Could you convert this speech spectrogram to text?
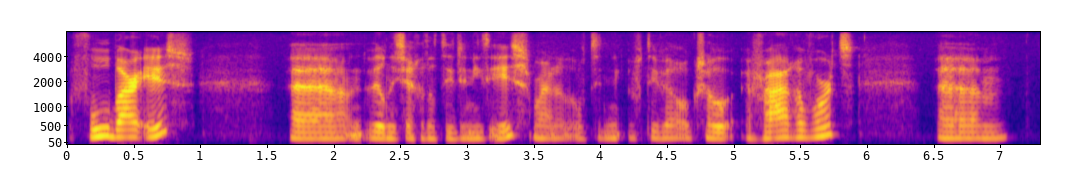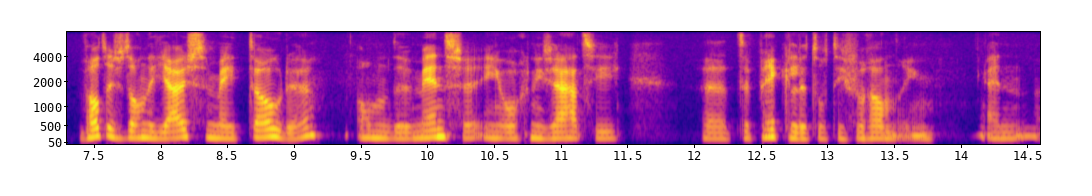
voelbaar is. Uh, wil niet zeggen dat die er niet is, maar of die, of wel ook zo ervaren wordt. Um, wat is dan de juiste methode om de mensen in je organisatie te prikkelen tot die verandering? En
